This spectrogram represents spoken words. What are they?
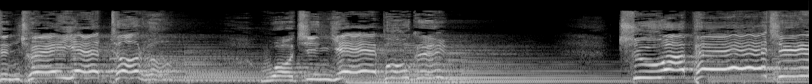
모든 죄에 더러워진 예복을 주 앞에 지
